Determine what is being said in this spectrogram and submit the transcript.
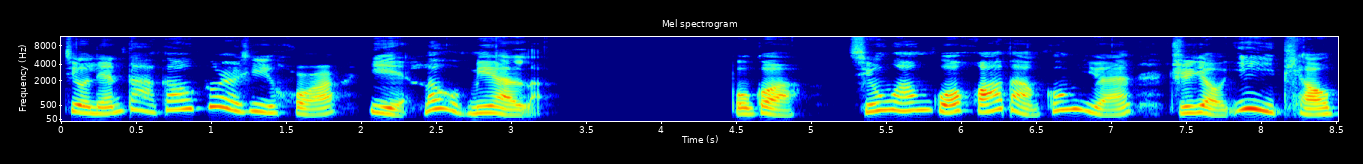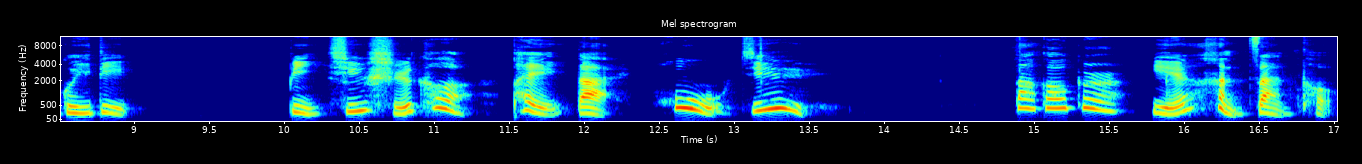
就连大高个儿一伙儿也露面了。不过，熊王国滑板公园只有一条规定：必须时刻佩戴护具。大高个儿也很赞同。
